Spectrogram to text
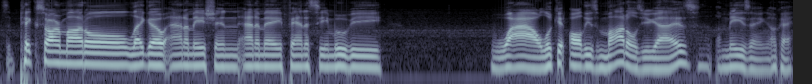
It's a Pixar model, Lego animation, anime, fantasy, movie. Wow, look at all these models, you guys. Amazing. Okay.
